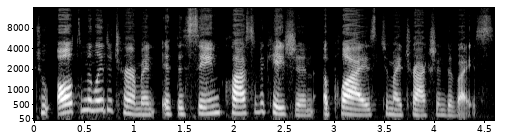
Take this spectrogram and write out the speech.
to ultimately determine if the same classification applies to my traction device.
